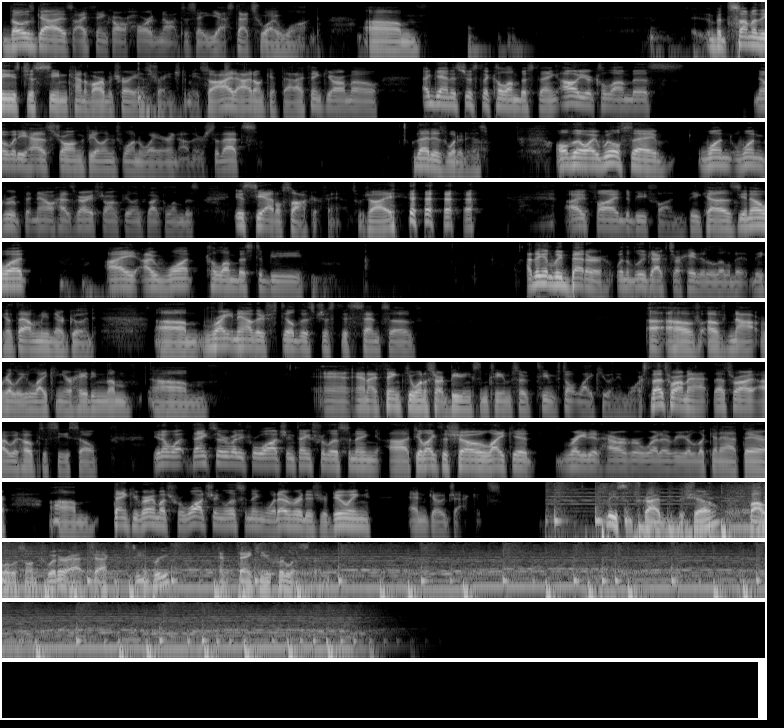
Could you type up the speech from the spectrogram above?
Those guys I think are hard not to say yes, that's who I want. Um, but some of these just seem kind of arbitrary and strange to me. So I, I don't get that. I think Jarmo, again, it's just the Columbus thing. Oh, you're Columbus. Nobody has strong feelings one way or another. So that's that is what it is. Although I will say one one group that now has very strong feelings about Columbus is Seattle soccer fans, which I I find to be fun because you know what? I I want Columbus to be I think it'll be better when the Blue Jackets are hated a little bit because that'll mean they're good. Um, right now, there's still this just this sense of uh, of of not really liking or hating them. Um, and and I think you want to start beating some teams so teams don't like you anymore. So that's where I'm at. That's where I, I would hope to see. So, you know what? Thanks everybody for watching. Thanks for listening. Uh, if you like the show, like it, rate it, however, whatever you're looking at there. Um, thank you very much for watching, listening, whatever it is you're doing and go Jackets. Please subscribe to the show, follow us on Twitter at Jackets Debrief, and thank you for listening.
